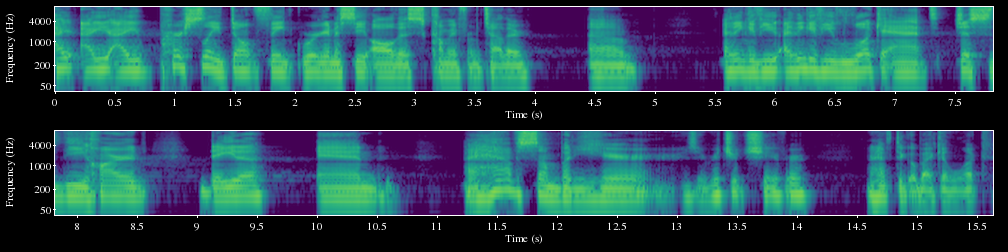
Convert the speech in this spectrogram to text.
I I, personally don't think we're gonna see all this coming from Tether. Um, I think if you I think if you look at just the hard data and I have somebody here. Is it Richard Shaver? I have to go back and look.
